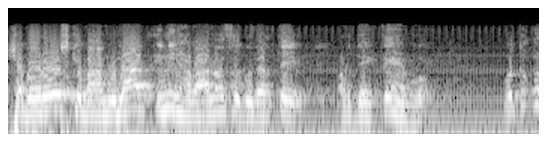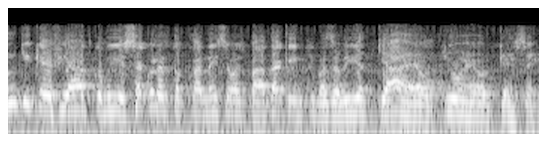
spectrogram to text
شب و روز کے معمولات انہی حوالوں سے گزرتے اور دیکھتے ہیں وہ وہ تو ان کی کیفیات کو بھی یہ سیکولر طبقہ نہیں سمجھ پاتا کہ ان کی مذہبیت کیا ہے اور کیوں ہے اور کیسے ہے۔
